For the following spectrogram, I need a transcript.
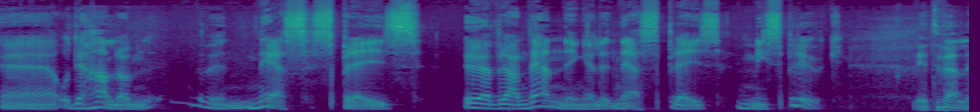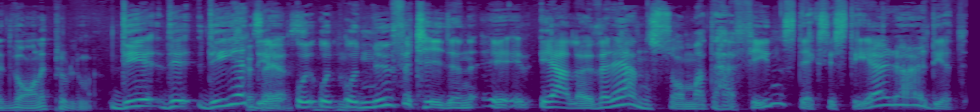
Eh, och det handlar om nässprays överanvändning eller nässpraysmissbruk. Det är ett väldigt vanligt problem. Det, det, det är det. Och, och, och, nu för tiden är alla överens om att det här finns, det existerar. Det,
